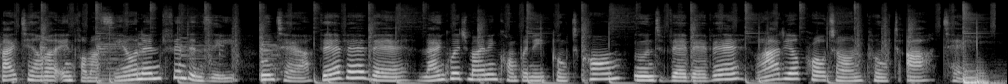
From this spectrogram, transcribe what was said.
Weitere Informationen finden Sie unter www.languageminingcompany.com und www.radioproton.at.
